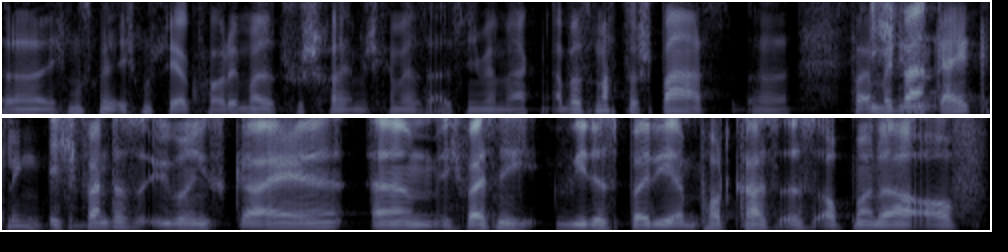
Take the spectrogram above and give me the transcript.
Äh, ich, muss mir, ich muss die Akkorde immer dazu schreiben. Ich kann mir das alles nicht mehr merken. Aber es macht so Spaß. Äh, vor allem, weil Ich die so geil klingt. Ich fand das übrigens geil. Ähm, ich weiß nicht, wie das bei dir im Podcast ist, ob man da auf,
